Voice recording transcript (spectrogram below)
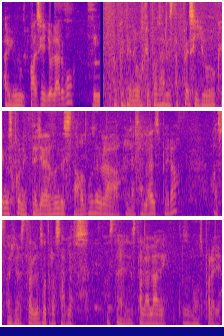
hay un pasillo largo que tenemos que pasar este pesillo que nos conecta ya donde estábamos en la, en la, sala de espera hasta allá están las otras salas hasta allá está la ala D entonces vamos para allá.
